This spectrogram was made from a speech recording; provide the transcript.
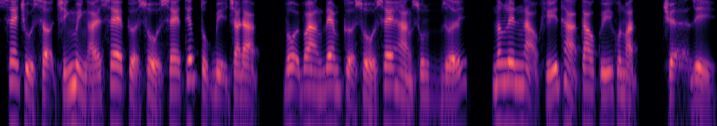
Xe chủ sợ chính mình ái xe cửa sổ xe tiếp tục bị tra đạp, vội vàng đem cửa sổ xe hàng xuống dưới, nâng lên ngạo khí thả cao quý khuôn mặt, chuyện gì?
